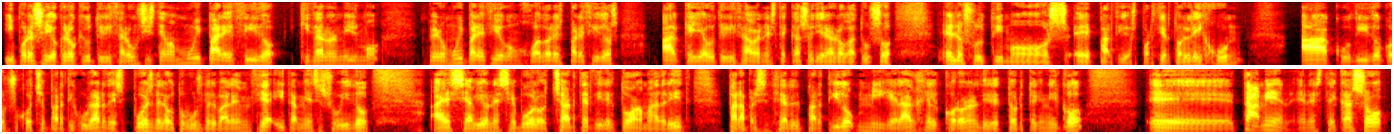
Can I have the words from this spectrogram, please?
Y por eso yo creo que utilizará un sistema muy parecido, quizá no el mismo, pero muy parecido con jugadores parecidos al que ya utilizaba en este caso Gennaro Gattuso en los últimos eh, partidos. Por cierto, Lei Jun ha acudido con su coche particular después del autobús del Valencia y también se ha subido a ese avión, ese vuelo charter directo a Madrid para presenciar el partido. Miguel Ángel Corona, el director técnico, eh, también en este caso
